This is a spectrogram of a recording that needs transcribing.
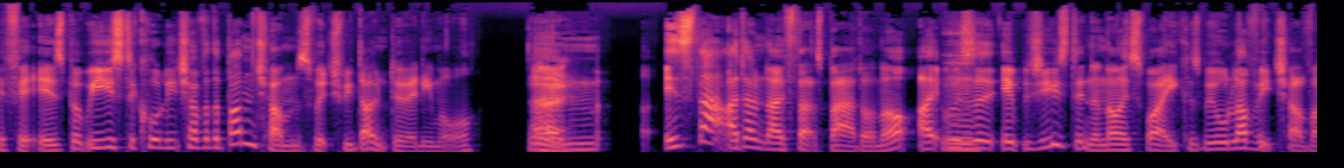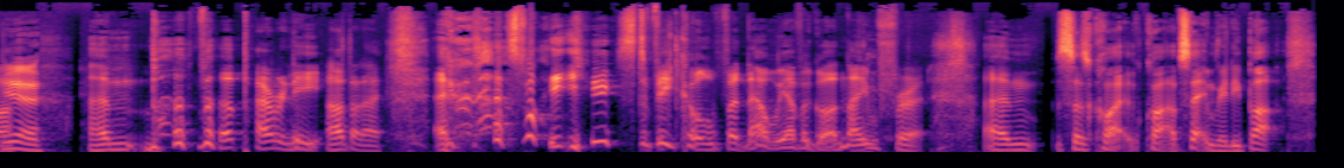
if it is. But we used to call each other the bum chums, which we don't do anymore. No. Um, is that? I don't know if that's bad or not. It was a, it was used in a nice way because we all love each other. yeah. Um, but, but apparently, I don't know. that's what it used to be called, but now we haven't got a name for it. Um, so it's quite quite upsetting, really. But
